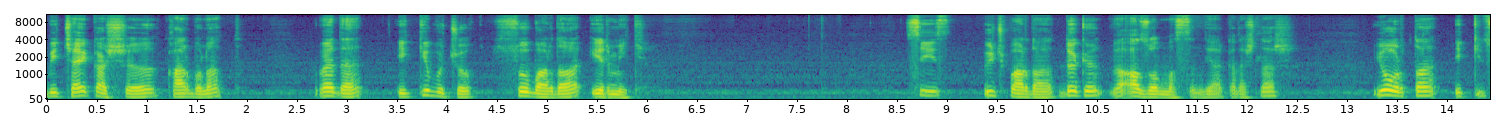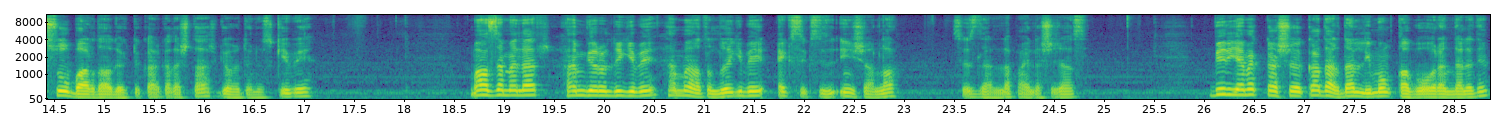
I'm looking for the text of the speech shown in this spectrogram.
Bir çay kaşığı karbonat. Ve de iki buçuk su bardağı irmik. Siz 3 bardağı dökün ve az olmasın diye arkadaşlar. Yoğurtta 2 su bardağı döktük arkadaşlar gördüğünüz gibi. Malzemeler hem görüldüğü gibi hem anlatıldığı gibi eksiksiz inşallah sizlerle paylaşacağız. Bir yemek kaşığı kadar da limon kabuğu rendeledim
